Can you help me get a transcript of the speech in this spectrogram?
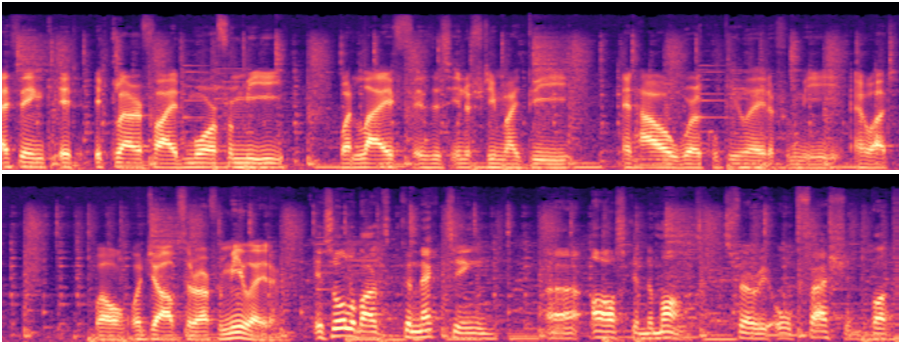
I think it, it clarified more for me what life in this industry might be and how work will be later for me and what, well, what jobs there are for me later. It's all about connecting uh, ask and demand. It's very old-fashioned, but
